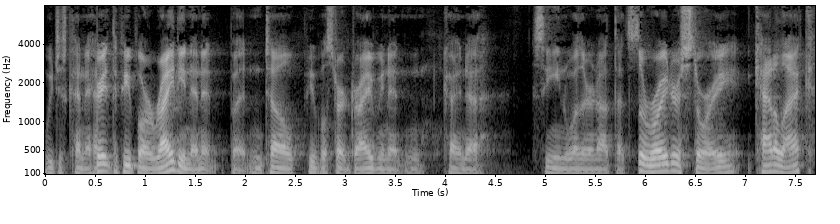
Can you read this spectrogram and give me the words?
we just kind of great that people are riding in it, but until people start driving it and kind of seeing whether or not that's the Reuters story, Cadillac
